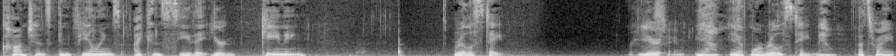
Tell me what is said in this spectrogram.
conscience and feelings, I can see that you're gaining real estate. Real estate. yeah, you have more real estate now. That's right.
